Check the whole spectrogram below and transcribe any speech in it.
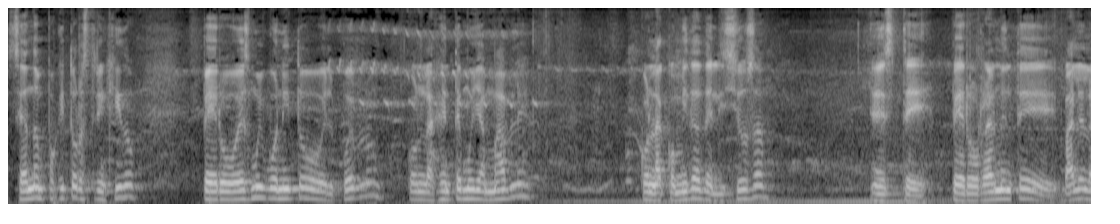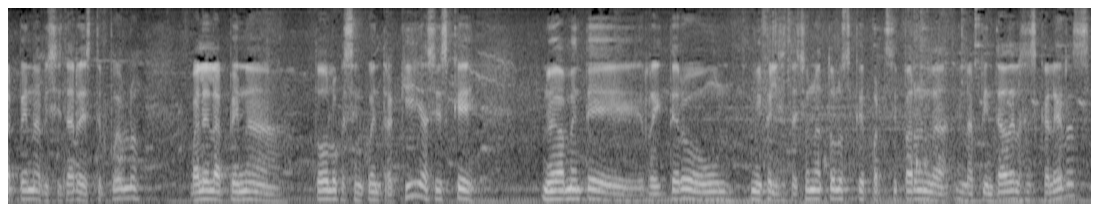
se anda un poquito restringido, pero es muy bonito el pueblo, con la gente muy amable, con la comida deliciosa. Este, pero realmente vale la pena visitar este pueblo, vale la pena todo lo que se encuentra aquí, así es que nuevamente reitero mi felicitación a todos los que participaron en la pintada de las escaleras.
